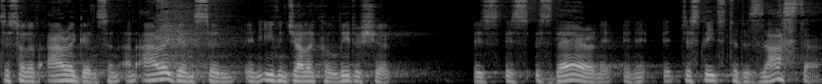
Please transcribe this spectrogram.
to sort of arrogance. And, and arrogance in, in evangelical leadership is, is, is there, and, it, and it, it just leads to disaster.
